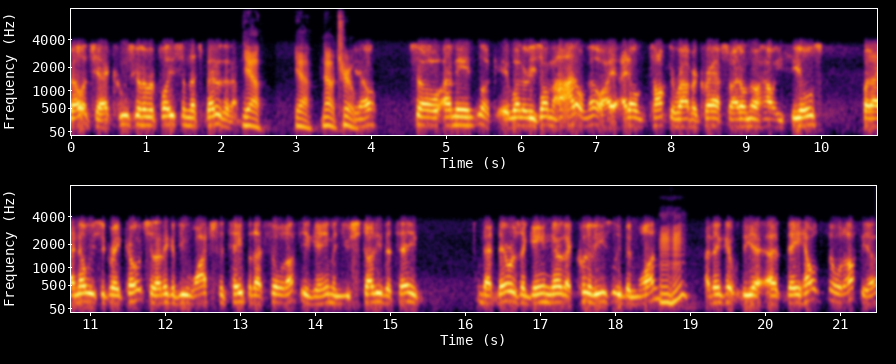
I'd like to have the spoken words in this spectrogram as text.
Belichick, who's going to replace him that's better than him? yeah, yeah, no, true. You know. So I mean, look, whether he's on the, I don't know. I, I don't talk to Robert Kraft, so I don't know how he feels. But I know he's a great coach, and I think if you watch the tape of that Philadelphia game and you study the tape, that there was a game there that could have easily been won. Mm-hmm. I think it, the uh, they held Philadelphia.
